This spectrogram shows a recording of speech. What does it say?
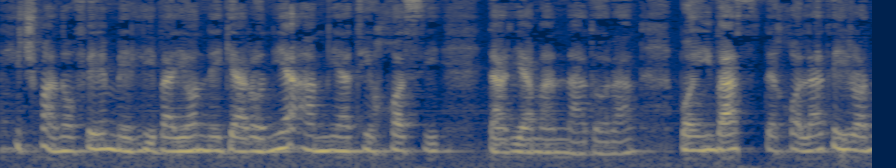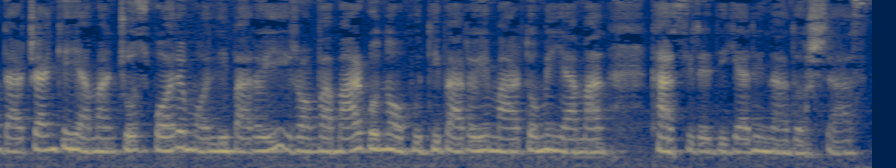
هیچ منافع ملی و یا نگرانی امنیتی خاصی در یمن ندارند. با این وصف دخالت ایران در جنگ یمن جز بار مالی برای ایران و مرگ و نابودی برای مردم یمن تاثیر دیگری نداشته است.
